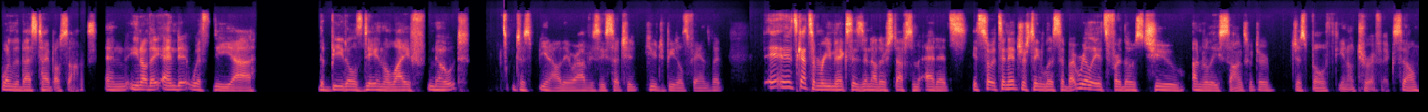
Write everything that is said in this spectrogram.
one of the best Type O songs. And you know, they end it with the uh the Beatles Day in the Life note. Just, you know, they were obviously such a huge Beatles fans, but it's got some remixes and other stuff, some edits. It's so it's an interesting listen, but really it's for those two unreleased songs, which are just both, you know, terrific. So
